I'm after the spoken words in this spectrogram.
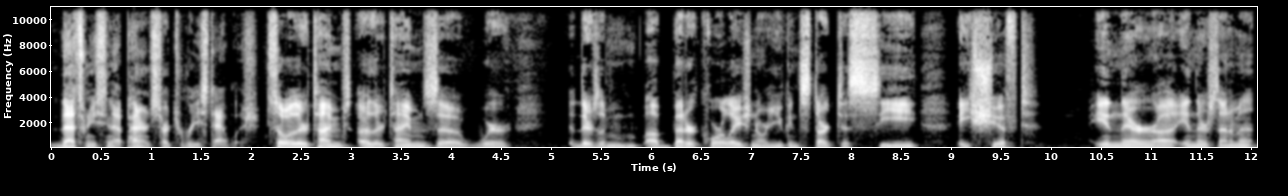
that's when you see that pattern start to reestablish. So are there times are there times uh, where there's a, a, better correlation, or you can start to see a shift in their uh, in their sentiment?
